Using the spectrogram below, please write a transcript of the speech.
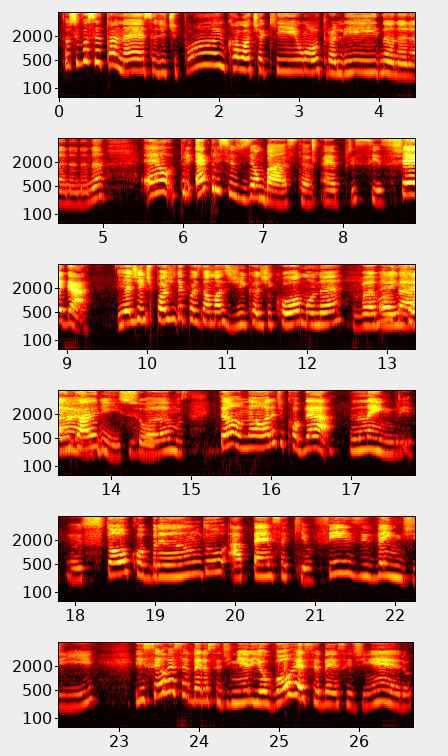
Então, se você tá nessa de tipo, ai, o calote aqui, um outro ali, nananana, é, é preciso dizer um basta. É preciso. Chega! E a gente pode depois dar umas dicas de como, né, Vamos é, enfrentar isso. Vamos. Então, na hora de cobrar, lembre, eu estou cobrando a peça que eu fiz e vendi. E se eu receber esse dinheiro, e eu vou receber esse dinheiro,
